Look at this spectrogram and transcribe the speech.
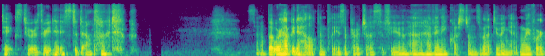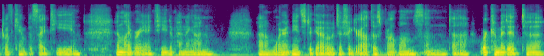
takes two or three days to download. So, but we're happy to help and please approach us if you uh, have any questions about doing it. And we've worked with campus IT and, and library IT, depending on um, where it needs to go to figure out those problems. And uh, we're committed to,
